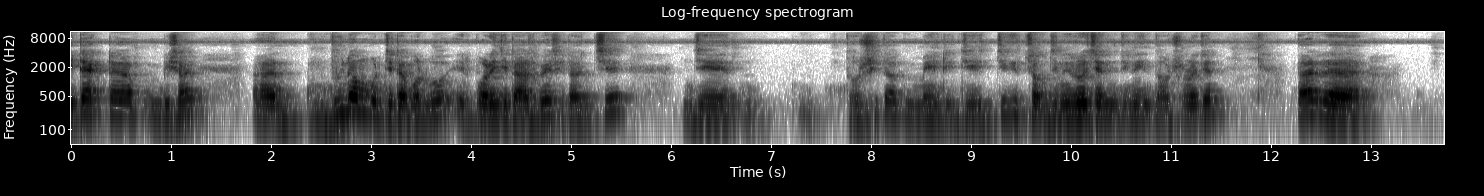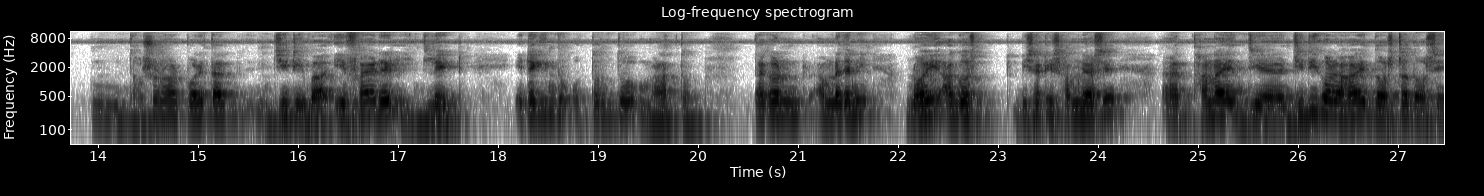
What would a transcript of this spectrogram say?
এটা একটা বিষয়। দুই নম্বর যেটা বলব, এরপরে যেটা আসবে সেটা হচ্ছে যে, ধর্ষিতা মেয়েটি যে চিকিৎসক যিনি রয়েছেন, যিনি ধর্ষণ হয়েছেন তার ধর্ষণ হওয়ার পরে তার জিডি বা এফআইআর লেট, এটা কিন্তু অত্যন্ত মারাত্মক। কারণ আমরা জানি নয় আগস্ট বিষয়টি সামনে আসে থানায় জিডি করা হয় দশটা দশে।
